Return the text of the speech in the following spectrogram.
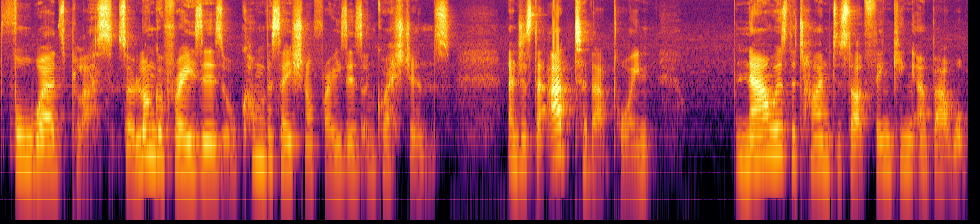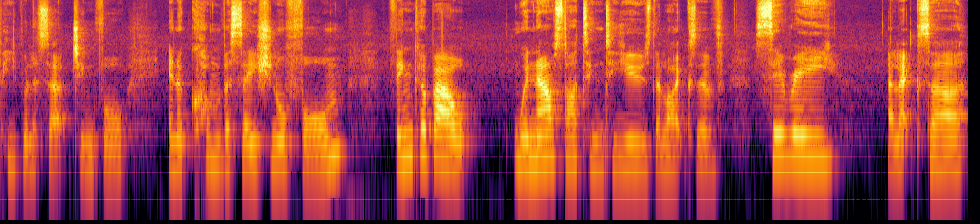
four words plus, so longer phrases or conversational phrases and questions. And just to add to that point, now is the time to start thinking about what people are searching for in a conversational form. Think about we're now starting to use the likes of Siri, Alexa,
